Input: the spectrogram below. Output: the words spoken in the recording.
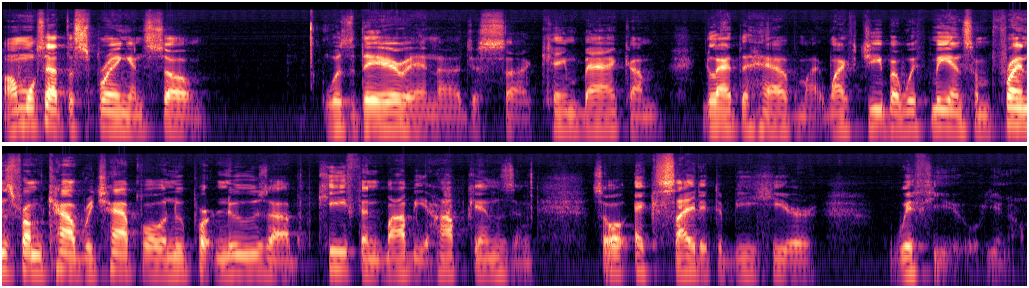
almost at the spring, and so was there and uh, just uh, came back. I'm glad to have my wife Jiba with me and some friends from Calvary Chapel, Newport News, uh, Keith and Bobby Hopkins, and so excited to be here with you. You know,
